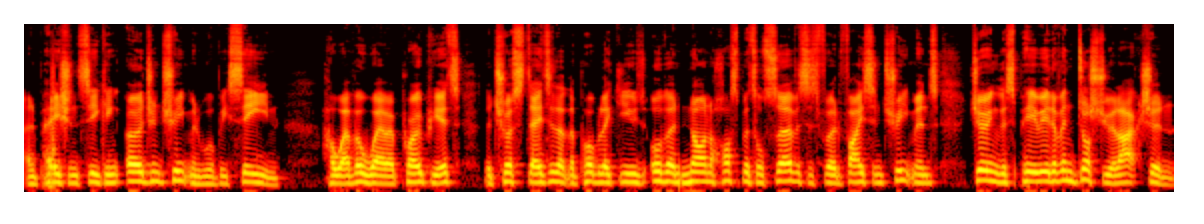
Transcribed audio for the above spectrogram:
and patients seeking urgent treatment will be seen. However, where appropriate, the Trust stated that the public use other non hospital services for advice and treatment during this period of industrial action,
